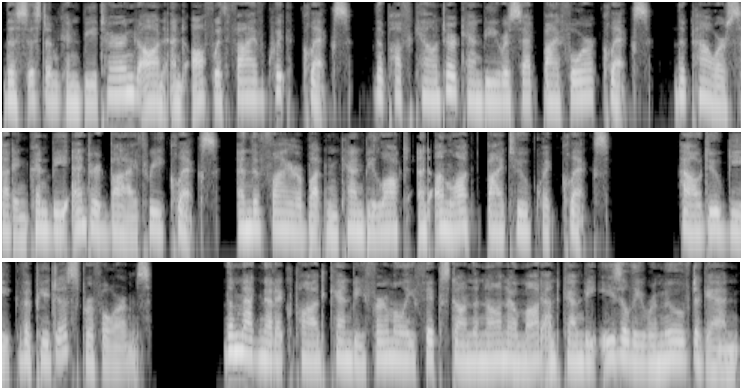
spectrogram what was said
The system can be turned on and off with 5 quick clicks, the puff counter can be reset by 4 clicks, the power setting can be entered by 3 clicks, and the fire button can be locked and unlocked by 2 quick clicks. How do Geek Vape Aegis performs? The magnetic pod can be firmly fixed on the nano mod and can be easily removed again,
